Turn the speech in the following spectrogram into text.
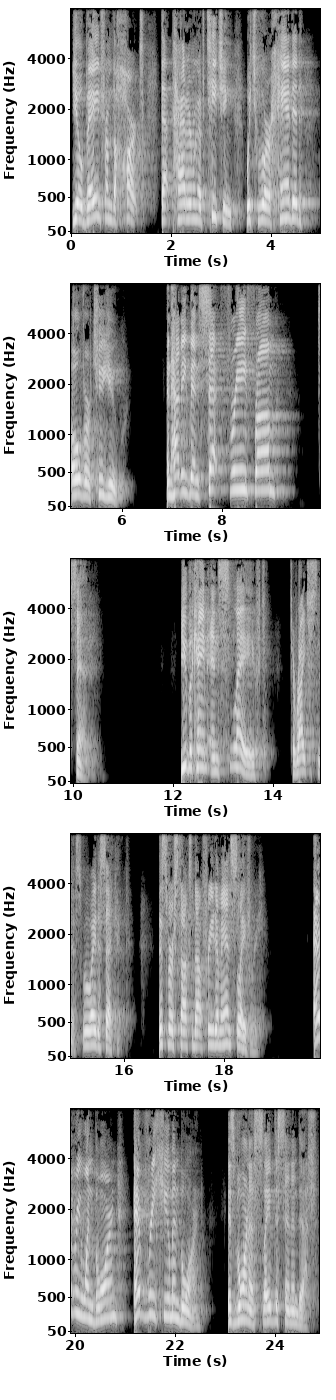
you obeyed from the heart that pattern of teaching which were handed over to you. And having been set free from sin you became enslaved to righteousness. Well, wait a second. This verse talks about freedom and slavery. Everyone born, every human born, is born a slave to sin and death.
